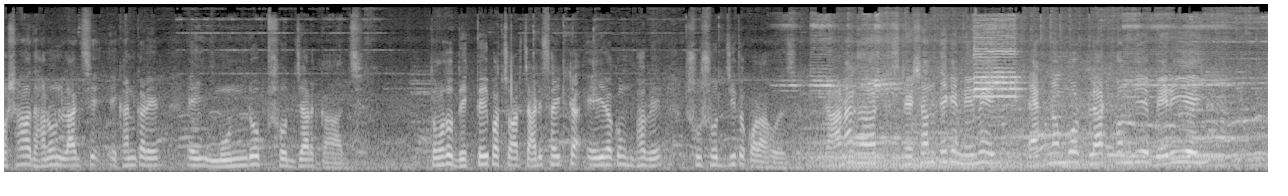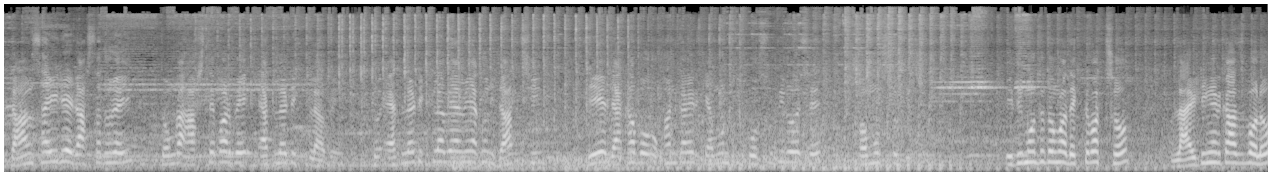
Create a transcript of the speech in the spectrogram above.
অসাধারণ লাগছে এখানকারের এই মণ্ডপ সজ্জার কাজ। তোমরা তো দেখতেই পাচ্ছ, আর চারি সাইডটা এইরকমভাবে সুসজ্জিত করা হয়েছে। রানাঘাট স্টেশন থেকে নেমেই এক নম্বর প্ল্যাটফর্ম দিয়ে বেরিয়েই ডান সাইডের রাস্তা ধরেই তোমরা আসতে পারবে অ্যাথলেটিক ক্লাবে। তো অ্যাথলেটিক ক্লাবে আমি এখন যাচ্ছি যেয়ে দেখাবো ওখানকারের কেমন কী প্রস্তুতি রয়েছে, সমস্ত কিছু। ইতিমধ্যে তোমরা দেখতে পাচ্ছ লাইটিংয়ের কাজ বলো,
